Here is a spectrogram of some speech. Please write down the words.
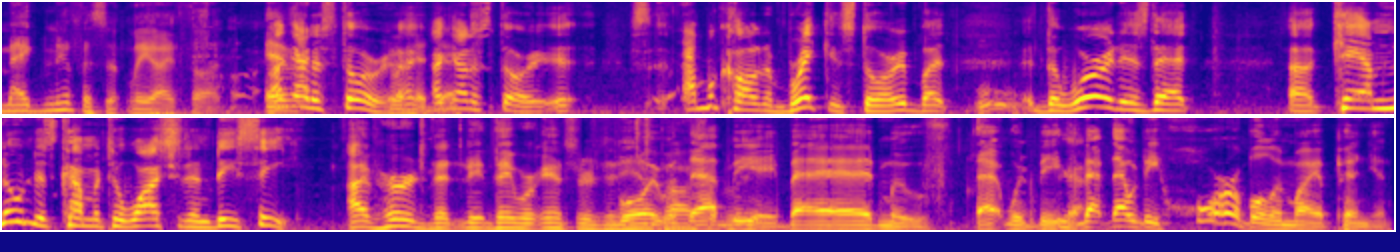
magnificently, I thought. I got a story. Go ahead, I, I got a story. I'm gonna call it a breaking story, but the word is that uh, Cam Newton is coming to Washington D.C. I've heard that they- they were interested Boy, him would that be a bad move. That would be Yeah. that, that would be horrible in my opinion.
